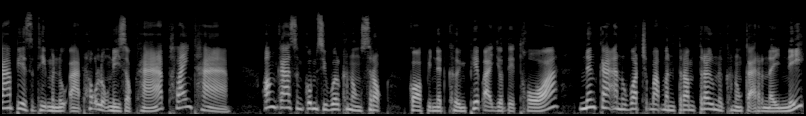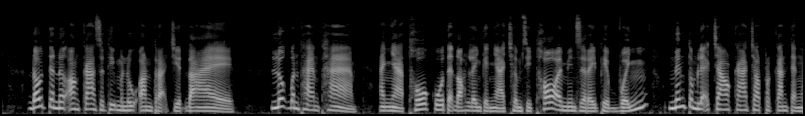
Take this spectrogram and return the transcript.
ការពារសិទ្ធិមនុស្សអាត6លោកនីសុខាថ្លែងថា អង្គការសង្គមស៊ីវិលក្នុងស្រុកក៏ពិនិត្យឃើញភាពអយុត្តិធម៌និងការអនុវត្តច្បាប់មិនត្រឹមត្រូវនៅក្នុងករណីនេះដោយទៅនៅអង្គការសិទ្ធិមនុស្សអន្តរជាតិដែរលោកបន្ថែមថា អញ្ញាធរគួរតែដោះលែងកញ្ញាឈឹមស៊ីធឲ្យមានសេរីភាពវិញនិងទម្លាក់ចោលការចោទប្រកាន់ទាំង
